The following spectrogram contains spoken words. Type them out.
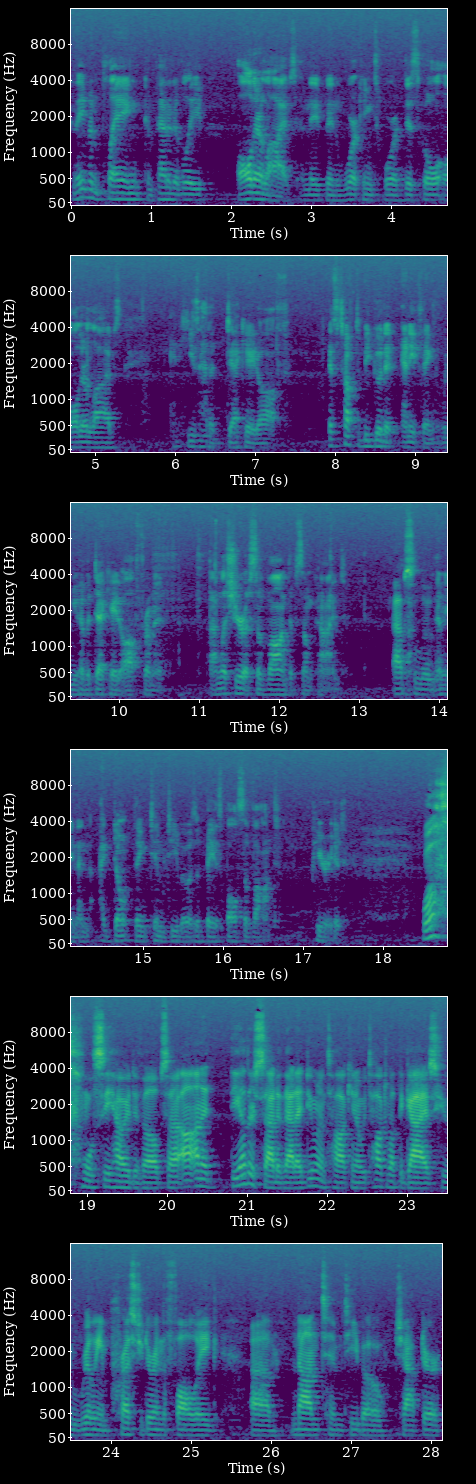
And they've been playing competitively all their lives, and they've been working toward this goal all their lives. And he's had a decade off. It's tough to be good at anything when you have a decade off from it, unless you're a savant of some kind. Absolutely. I mean, and I don't think Tim Tebow is a baseball savant. Period. Well, we'll see how he develops. Uh, on a, the other side of that, I do want to talk. You know, we talked about the guys who really impressed you during the fall league, um, non-Tim Tebow chapter.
